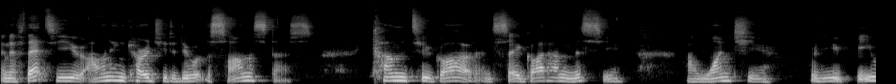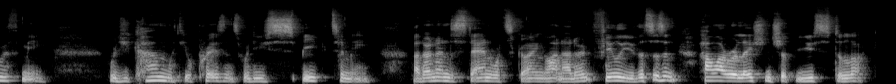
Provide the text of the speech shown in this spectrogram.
And if that's you, I want to encourage you to do what the psalmist does. Come to God and say, God, I miss you. I want you. Would you be with me? Would you come with your presence? Would you speak to me? I don't understand what's going on. I don't feel you. This isn't how our relationship used to look.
